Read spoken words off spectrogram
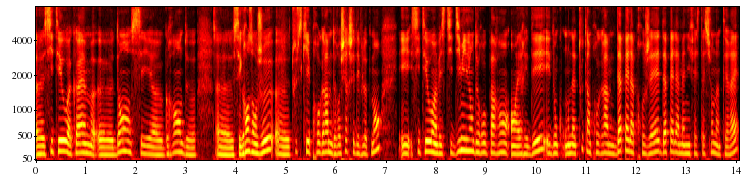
euh, Citeo a quand même euh, dans ses, euh, grandes, euh, ses grands enjeux tout ce qui est programme de recherche et développement. Et Citeo investit 10 millions d'euros par an en R&D. Et donc, on a tout un programme d'appel à projet, d'appel à manifestation d'intérêt.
